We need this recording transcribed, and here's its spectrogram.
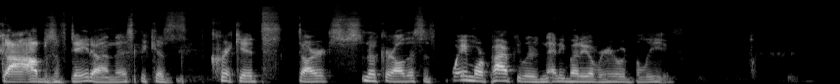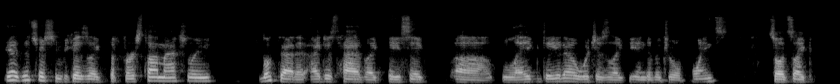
gobs of data on this because cricket, darts, snooker, all this is way more popular than anybody over here would believe. Yeah, it's interesting because like the first time I actually looked at it, I just had like basic uh, leg data, which is like the individual points. So it's like,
